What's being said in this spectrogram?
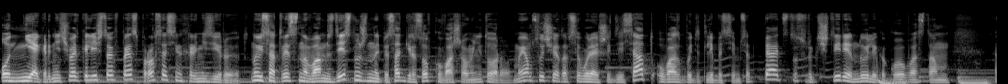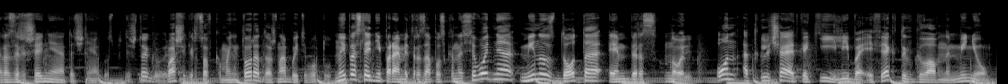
Он не ограничивает количество FPS, просто синхронизирует. Ну и соответственно вам здесь нужно написать герцовку вашего монитора. В моем случае это всего лишь 60, у вас будет либо 75, 144, ну или какое у вас там разрешение, точнее, господи, что я говорю. Ваша герцовка монитора должна быть вот тут. Ну и последний параметр запуска на сегодня, минус Dota Embers 0. Он отключает какие-либо эффекты в главном меню.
